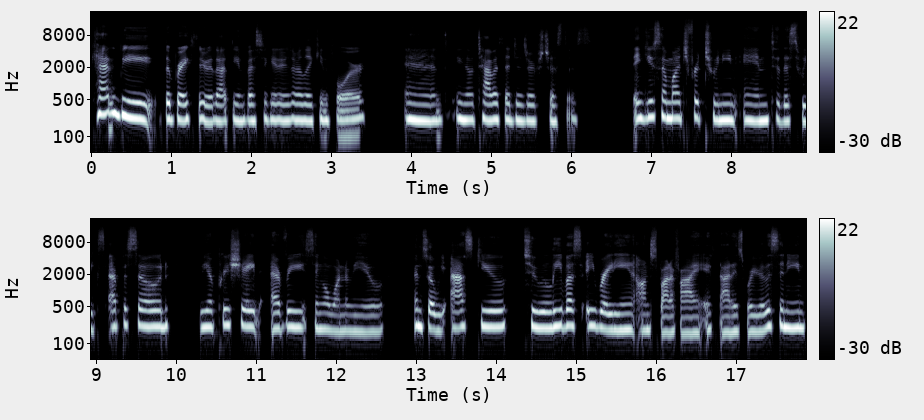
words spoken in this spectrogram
can be the breakthrough that the investigators are looking for. And, you know, Tabatha deserves justice. Thank you so much for tuning in to this week's episode. We appreciate every single one of you. And so we ask you to leave us a rating on Spotify if that is where you're listening,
